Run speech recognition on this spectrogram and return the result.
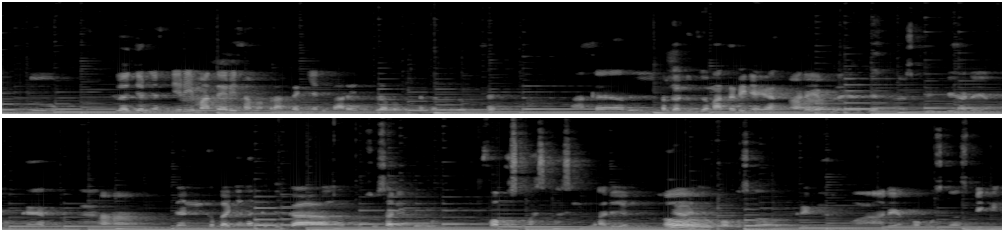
untuk belajarnya sendiri materi sama prakteknya di Pare itu berapa persen materi. Tergantung juga materinya ya. Ada Ah. yang belajar general speaking ada yang nah, Ah, dan kebanyakan ketika khususan itu fokus ke masing-masing ada yang Oh. ya itu fokus ke semua ada yang fokus ke speaking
